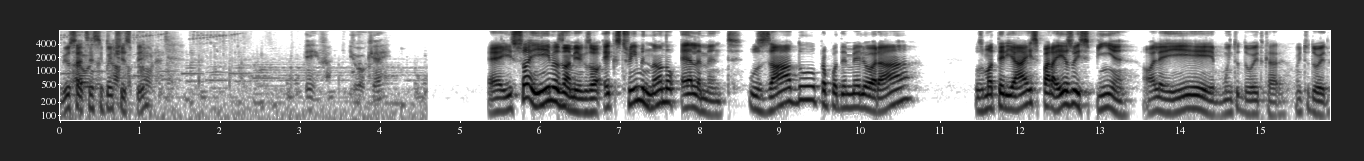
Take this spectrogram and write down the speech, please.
1750 XP. Eve, you okay? É isso aí, meus amigos. Ó, Extreme Nano Element. Usado para poder melhorar os materiais para exoespinha. Olha aí, muito doido, cara. Muito doido.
